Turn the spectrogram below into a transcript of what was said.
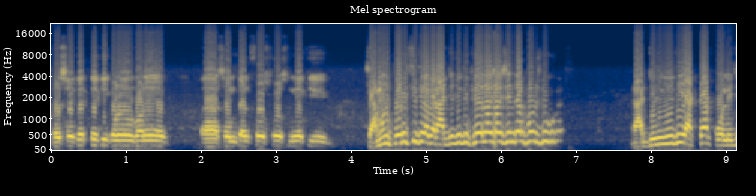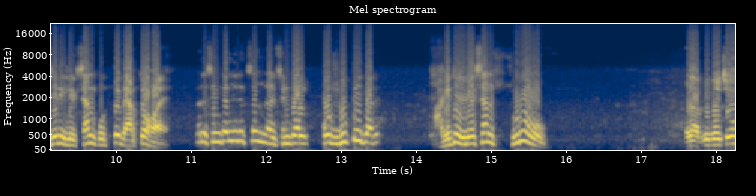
তো সেক্ষেত্রে কি কোনো মানে সেন্ট্রাল ফোর্স ফোর্স নিয়ে কি যেমন পরিস্থিতি হবে রাজ্য যদি ফেল হয় সেন্ট্রাল ফোর্স ঢুকবে। রাজ্য যদি একটা কলেজের ইলেকশন করতে ব্যর্থ হয় তাহলে সেন্ট্রাল ইলেকশন সেন্ট্রাল ফোর্স ঢুকতেই পারে। আগে তো ইলেকশন শুরু হোক। মানে আপনি বলছেন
